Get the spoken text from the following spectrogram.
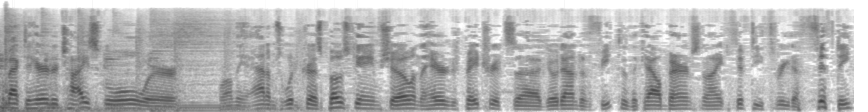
Welcome back to Heritage High School, where we're on the Adams Woodcrest post game show, and the Heritage Patriots uh, go down to defeat to DeKalb Barons tonight, 53 to 50.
